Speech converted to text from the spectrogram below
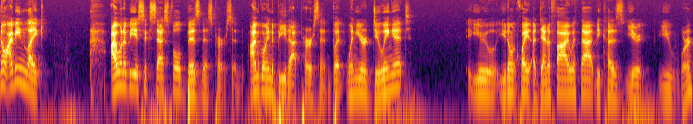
no, I mean like I want to be a successful business person. I'm going to be that person. But when you're doing it, you you don't quite identify with that because you're you weren't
